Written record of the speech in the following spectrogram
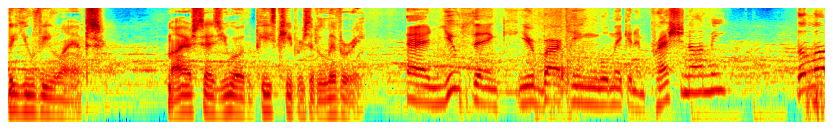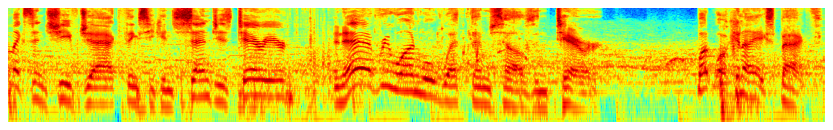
The UV lamps. Meyer says you owe the Peacekeepers a delivery. And you think your barking will make an impression on me? The lummox in Chief Jack thinks he can send his terrier, and everyone will wet themselves in terror. But what can I expect?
